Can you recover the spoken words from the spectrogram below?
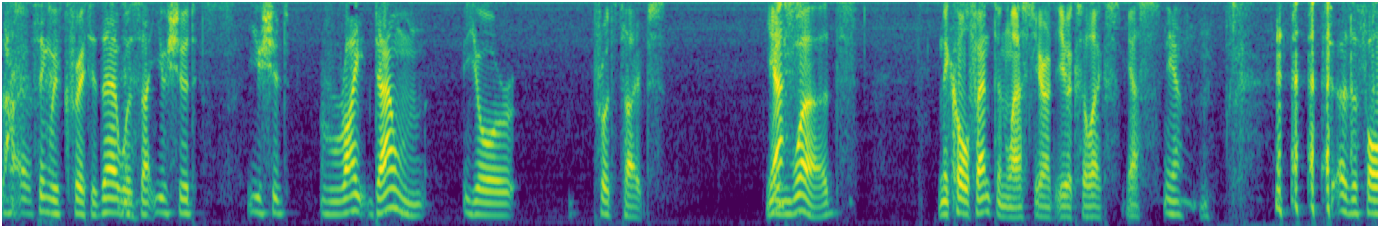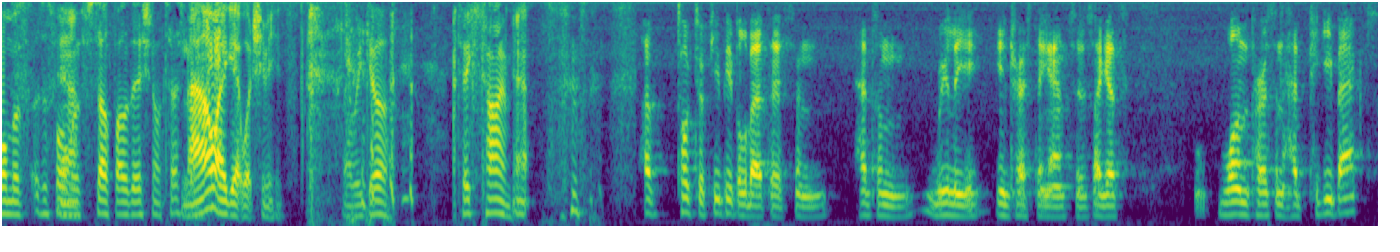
uh, thing we created there was that you should you should write down your prototypes Yes. in words. Nicole Fenton last year at UXLX. Yes. Yeah. as a form of as a form Yeah. of self validation or testing. Now I get what she means. There we go. Takes time. Yeah. I've talked to a few people about this and had some really interesting answers. I guess one person had piggybacked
